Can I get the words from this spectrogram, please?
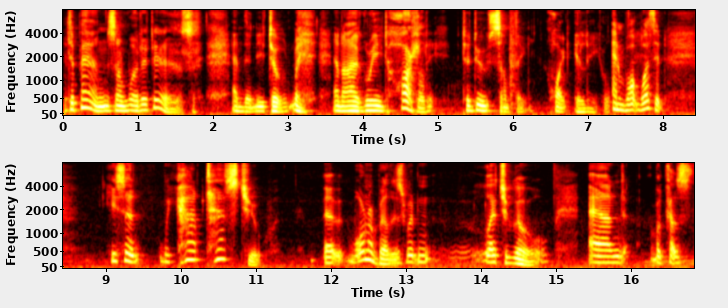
it depends on what it is. And then he told me, and I agreed heartily to do something quite illegal. And what was it? He said, We can't test you. Uh, Warner Brothers wouldn't let you go, and because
